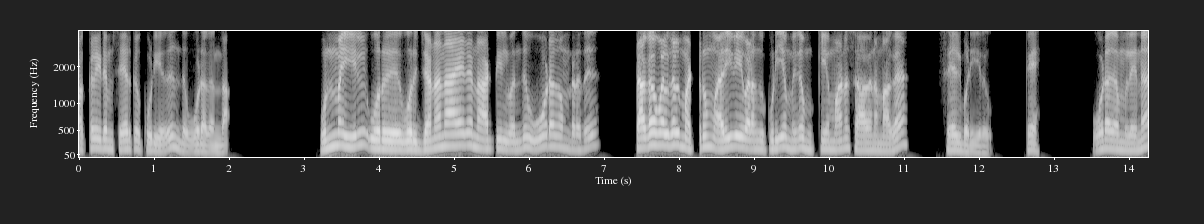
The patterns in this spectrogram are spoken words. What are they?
மக்களிடம் சேர்க்கக்கூடியது இந்த ஊடகம்தான். உண்மையில் ஒரு ஒரு ஜனநாயக நாட்டில் வந்து ஊடகம்ன்றது தகவல்கள் மற்றும் அறிவை வழங்கக்கூடிய மிக முக்கியமான சாதனமாக செயல்படுகிறது. ஓகே? ஊடகம் இல்லைன்னா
